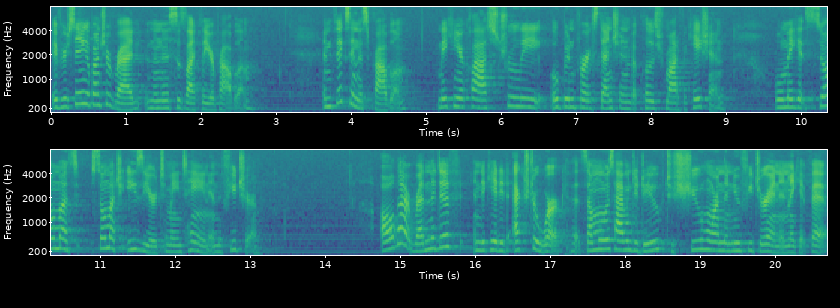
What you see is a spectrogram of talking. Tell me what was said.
If you're seeing a bunch of red, then this is likely your problem. In fixing this problem, making your class truly open for extension but closed for modification will make it so much, so much easier to maintain in the future. All that red in the diff indicated extra work that someone was having to do to shoehorn the new feature in and make it fit.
